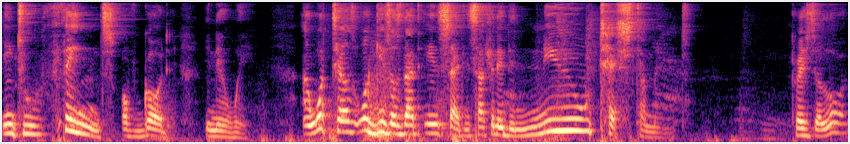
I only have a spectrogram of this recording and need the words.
into things of God in a way. And what tells, what gives us that insight is actually the New Testament. Praise the Lord.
